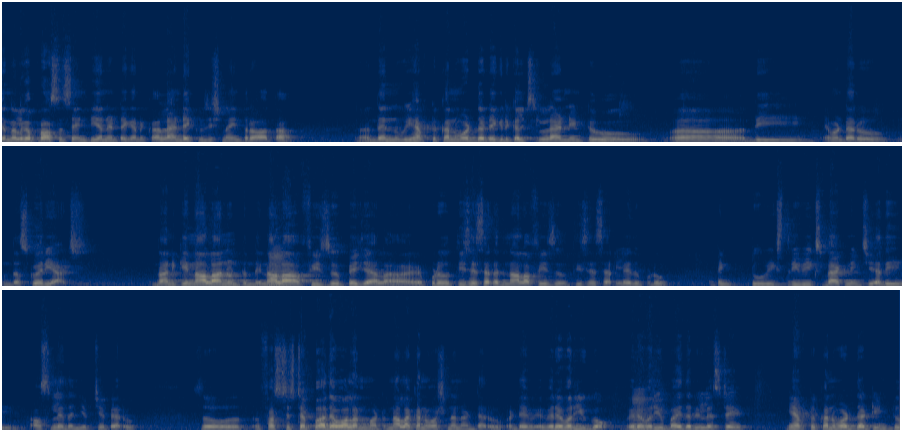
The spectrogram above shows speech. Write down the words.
జనరల్గా ప్రాసెస్ ఏంటి అని అంటే కనుక ల్యాండ్ ఎక్విజిషన్ అయిన తర్వాత then we have to convert that agricultural land into the ఏమంటారు ద స్క్వేర్ యార్డ్స్ దానికి నాలా అని ఉంటుంది. నాలా ఫీజు పే చేయాలా? ఇప్పుడు తీసేశారు అది? నాలా ఫీజు తీసేశారు. లేదు ఇప్పుడు. I think two weeks three weeks back నుంచి అది అవసరం లేదని చెప్పి చెప్పారు. సో ఫస్ట్ స్టెప్ అది అవ్వాలన్నమాట. నాలా కన్వర్షన్ అని అంటారు. అంటే wherever you go wherever you buy the real estate you have to convert that into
